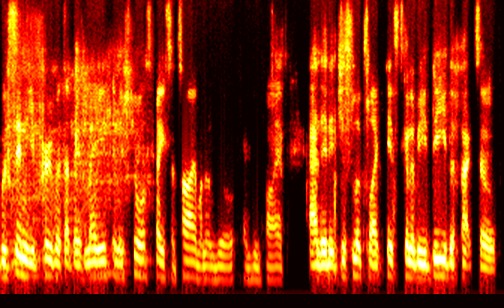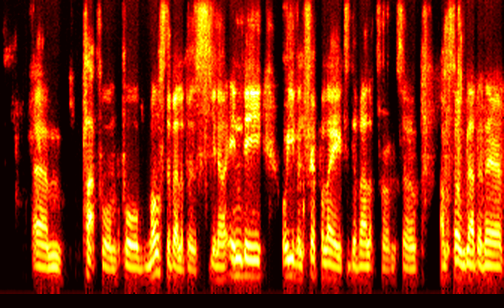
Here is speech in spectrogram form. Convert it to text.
we've seen the improvements that they've made in a short space of time on Unreal Engine 5. And it, it just looks like it's going to be the de facto um, platform for most developers, you know, indie or even AAA to develop from. So I'm so glad that they're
